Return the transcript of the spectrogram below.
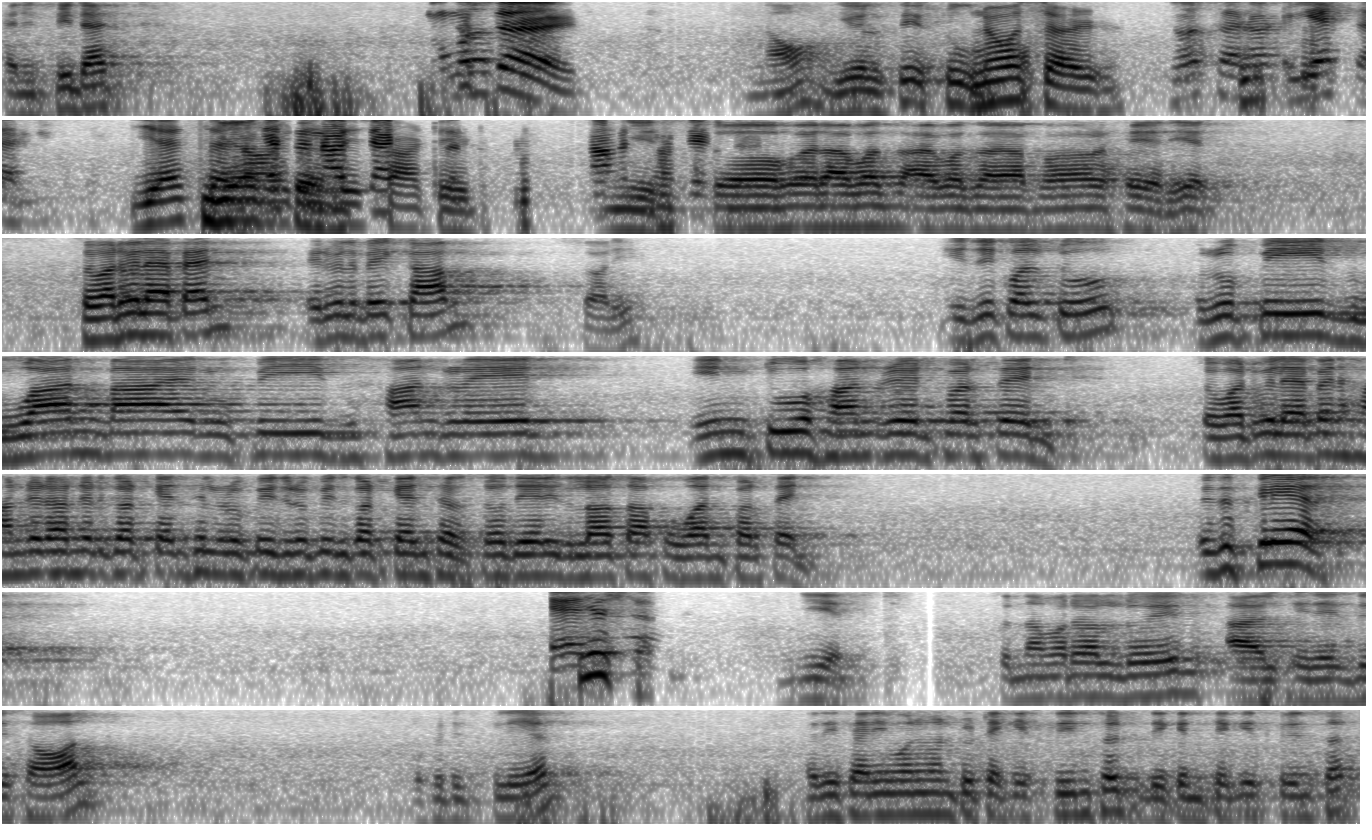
Can you see that? No, sir. No, you will see soon. No, sir. No, sir. Not. Yes, sir. Yes, sir. Yes, sir. Yes, sir. it has Not been that- started. Yes. So where I was, I was over here. Yes. So what will happen? It will become sorry is equal to rupees one by rupees hundred into hundred percent. So what will happen? Hundred hundred got cancelled. Rupees rupees got cancelled. So there is loss of one percent. Is this clear? Yes, Yes, sir. Yes. So now what I'll do is I'll erase this all. If it is clear. Or if anyone want to take a screenshot, they can take a screenshot.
